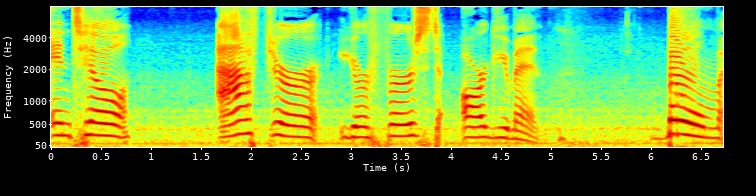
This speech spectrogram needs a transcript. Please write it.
until after your first argument. Boom.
